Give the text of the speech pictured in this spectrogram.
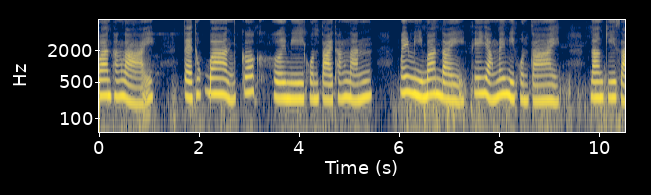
บ้านทั้งหลาย แต่ทุกบ้านก็เคยมีคนตายทั้งนั้น ไม่มีบ้านใดที่ยังไม่มีคนตาย นางกีสา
